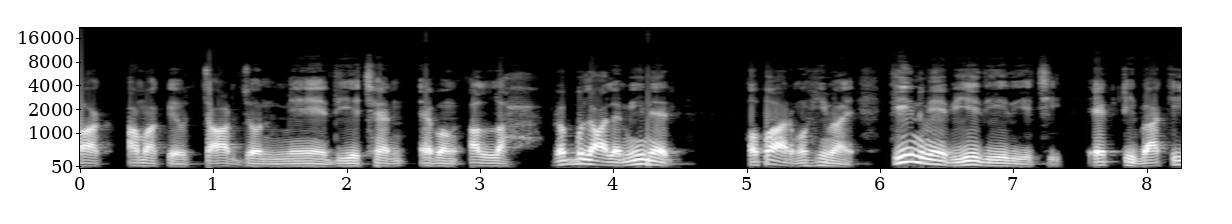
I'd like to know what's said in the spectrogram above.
পাক আমাকে চারজন মেয়ে দিয়েছেন এবং আল্লাহ রব্বুল আলমিনের অপার মহিমায় তিন মেয়ে বিয়ে দিয়ে দিয়েছি, একটি বাকি।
